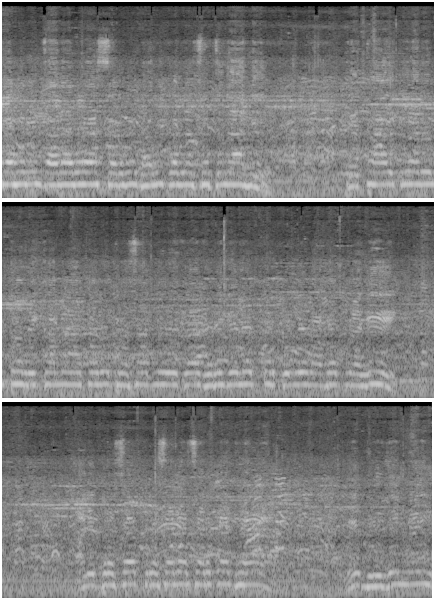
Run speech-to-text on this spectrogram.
रस्त्यावरून म्हणून जाणाऱ्या सर्व भाविकांना सूचना आहे. कथा ऐकल्यानंतर रिकाम्या हाताने प्रसाद न घरी गेले तर पुण्य लाभत नाही. आणि प्रसाद प्रसादासारखा घ्या. हे भोजन नाही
